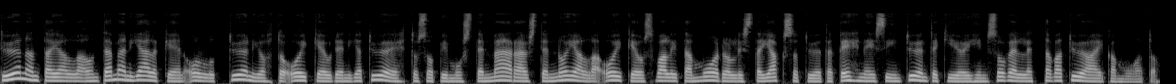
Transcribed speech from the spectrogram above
Työnantajalla on tämän jälkeen ollut työnjohto-oikeuden ja työehtosopimusten määräysten nojalla oikeus valita muodollista jaksotyötä tehneisiin työntekijöihin sovellettava työaikamuoto.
